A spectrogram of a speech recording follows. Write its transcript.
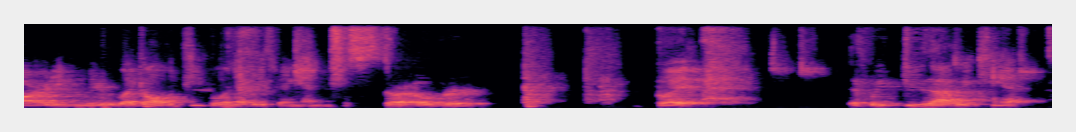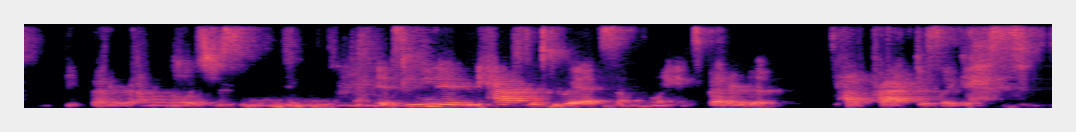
already knew, like all the people and everything, and just start over. But if we do that, we can't be better. I don't know. It's just, it's needed. We have to do it at some point. It's better to have practice, I guess.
